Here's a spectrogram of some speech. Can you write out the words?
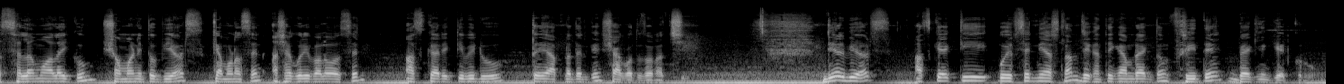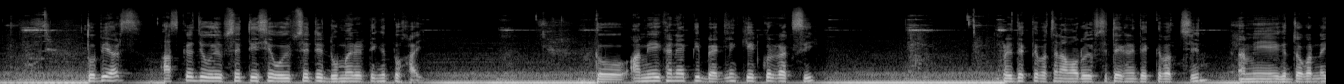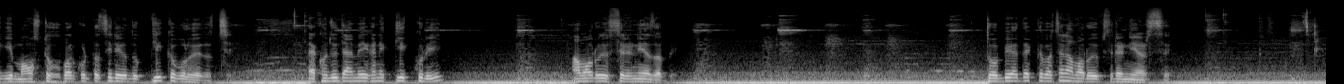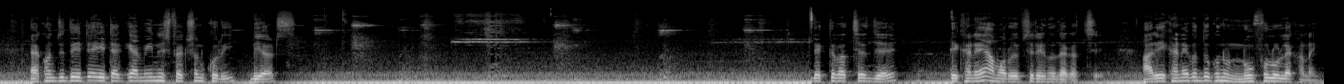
আসসালামু আলাইকুম, সম্মানিত বিয়ার্স কেমন আছেন? আশা করি ভালো আছেন। আজকের একটি ভিডিওতে আপনাদেরকে স্বাগত জানাচ্ছি। ডিয়ার বিয়ার্স আজকে একটি ওয়েবসাইট নিয়ে আসলাম, যেখান থেকে আমরা একদম ফ্রিতে ব্যাকলিং ক্রিয়েট করব। তো বিয়ার্স আজকের যে ওয়েবসাইটটি সেই ওয়েবসাইটের ডোমেন রেটিং কিন্তু হাই তো আমি এখানে একটি ব্যাকলিং ক্রিয়েট করে রাখছি। দেখতে পাচ্ছেন, আমার ওয়েবসাইটে এখানে দেখতে পাচ্ছেন। আমি যখন নাকি মাউসটা হোপার করতেছি, এটা কিন্তু ক্লিকেবল হয়ে যাচ্ছে। এখন যদি আমি এখানে ক্লিক করি, আমার ওয়েবসাইটে নিয়ে যাবে। তো বিয়া দেখতে পাচ্ছেন, আমার ওয়েবসাইটে নিয়ে আসছে। এখন যদি এটা, এটাকে আমি ইনস্পেকশন করি বিয়ার্স দেখতে পাচ্ছেন যে, এখানে আমার ওয়েবসাইটে কিন্তু দেখাচ্ছে। আর এখানে কিন্তু কোনো নো ফলো লেখা নাই।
